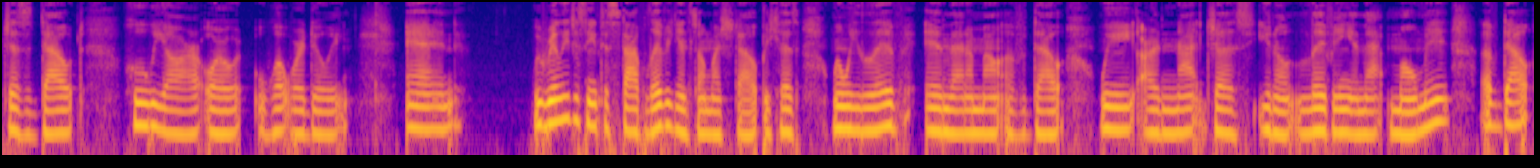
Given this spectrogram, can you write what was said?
just doubt who we are or what we're doing. And we really just need to stop living in so much doubt because when we live in that amount of doubt, we are not just, you know, living in that moment of doubt,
